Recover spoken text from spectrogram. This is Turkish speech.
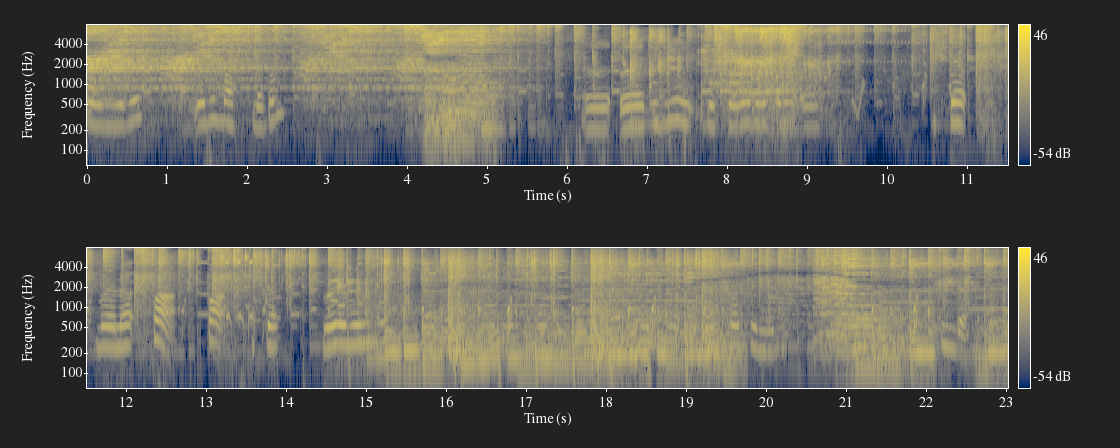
oynuyoruz. Yeni başladım. Ee, öğretici gösteriyor. Mesela e, işte böyle pa pa işte böyle oynuyorum. Şimdi.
